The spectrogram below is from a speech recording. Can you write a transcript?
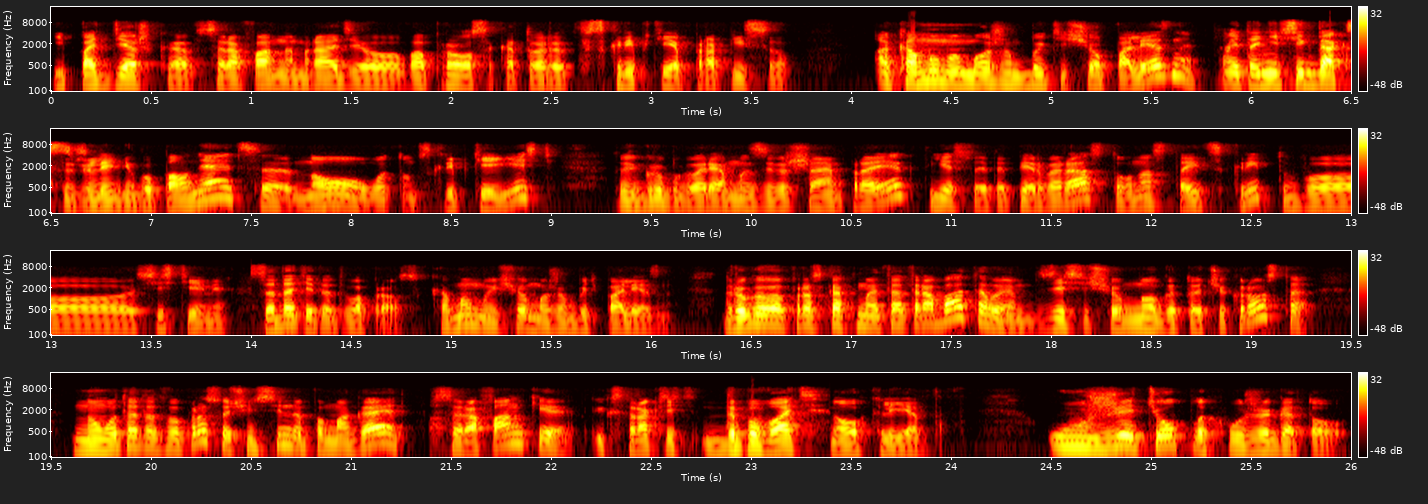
и поддержка в сарафанном радио вопроса, который в скрипте прописан а кому мы можем быть еще полезны. Это не всегда, к сожалению, выполняется, но вот он в скрипте есть. То есть, грубо говоря, мы завершаем проект, если это первый раз, то у нас стоит скрипт в системе. Задать этот вопрос, кому мы еще можем быть полезны. Другой вопрос, как мы это отрабатываем. Здесь еще много точек роста, но вот этот вопрос очень сильно помогает в сарафанке экстрактить, добывать новых клиентов. Уже теплых, уже готовых.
